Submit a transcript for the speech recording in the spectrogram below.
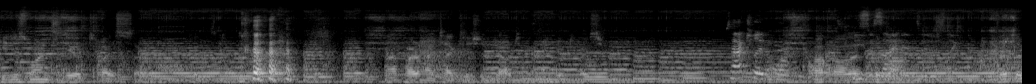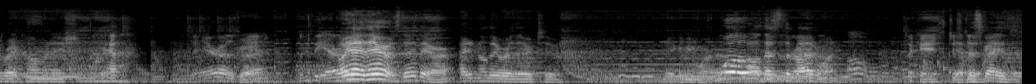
He just wanted to do it twice, so I couldn't stop. Not part of my tactician job to make him do it twice. It's actually the horse's fault. Uh-oh, he that's the decided wrong- to just like Is that the right combination? yeah. The arrows, Good. man. Look at the arrows. Oh yeah, the arrows. There they are. I didn't know they were there too. Yeah, give me more. arrows. Whoa, Oh, that's the the bad wrong one. oh. It's okay. It's just Yeah, this a- guy is a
